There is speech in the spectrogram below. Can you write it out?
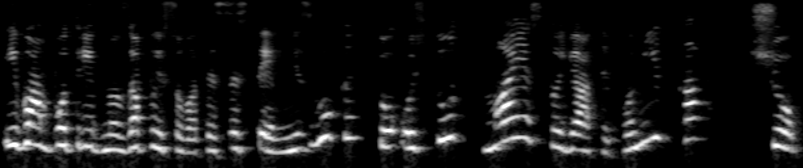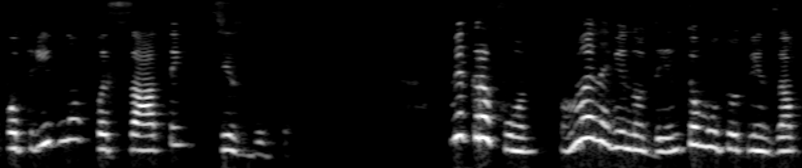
і вам потрібно записувати системні звуки, то ось тут має стояти помітка, що потрібно писати ці звуки. Мікрофон. В мене він один, тому тут він за-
